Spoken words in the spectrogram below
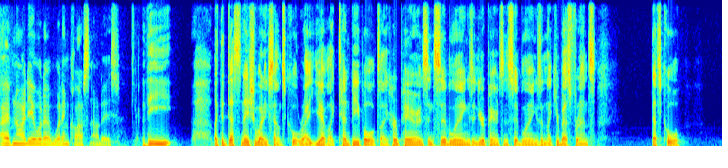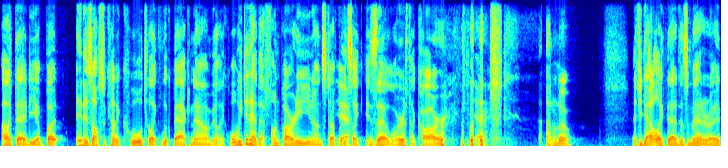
I have no idea what a wedding costs nowadays. the like the destination wedding sounds cool, right? You have like 10 people, it's like her parents and siblings and your parents and siblings and like your best friends. That's cool. I like that idea, but it is also kind of cool to like look back now and be like, well, we did have that fun party, you know, and stuff, but Yeah. it's like is that worth a car? Yeah. I don't know. If you got it like that, it doesn't matter, right?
